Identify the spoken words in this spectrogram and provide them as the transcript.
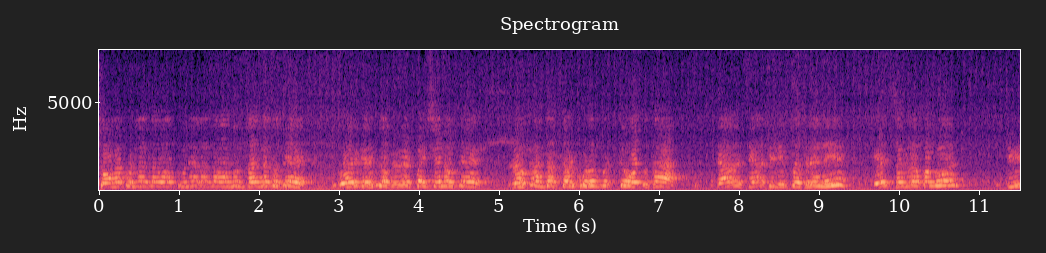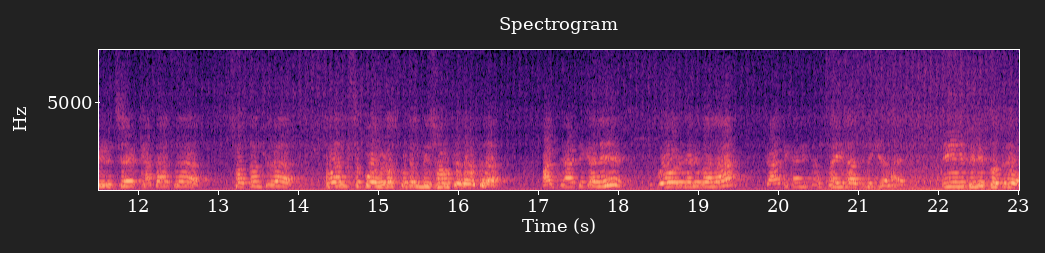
सोलापूरला जावा पुण्याला जावा म्हणून सांगत होते. गोरगरीब लोकांकडे पैसे नव्हते. लोकांचा तडफडून मृत्यू होत होता. त्यावेळेस या दिलीप धोत्रेंनी हे सगळं बघून दीडशे खाटाचं स्वतंत्र पल्स कोविड हॉस्पिटल मी सुरू केलं होतं. आणि त्या ठिकाणी गोरगरिबाला त्या ठिकाणी त्यांचा इलाज मी केलाय ती दिलीप धोत्रे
